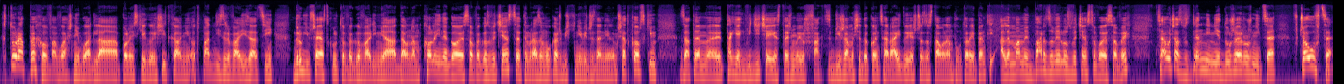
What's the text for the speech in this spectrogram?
która pechowa właśnie była dla Polońskiego i Sitka. Oni odpadli z rywalizacji. Drugi przejazd kultowego Walimia dał nam kolejnego OS-owego zwycięzcę, tym razem Łukasz Biśkiniewicz z Danielem Siatkowskim. Zatem, tak jak widzicie, jesteśmy już fakt, zbliżamy się do końca rajdu, jeszcze zostało nam półtorej pętli, ale mamy bardzo wielu zwycięzców OS-owych. Cały czas względnie nieduże różnice w czołówce.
